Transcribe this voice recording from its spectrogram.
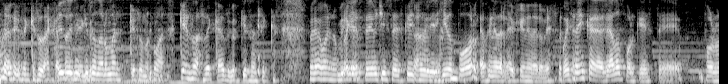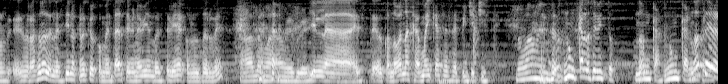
le dicen queso de acá. Ellos le dicen también, queso güey. normal. Queso normal. Queso a secas, güey. Queso a secas. Pero bueno, porque Este, un chiste escrito Ajá. y dirigido por Eugenio Derbez. Eugenio Derbez. Güey, está bien cagado porque, este, por eh, razones del destino que no quiero comentar, terminé viendo este viaje con los Derbez. Ah, no mames, Y güey. en la, este, cuando van a Jamaica hace ese pinche chiste. No mames. Yo nunca los he visto. ¿No? Nunca, nunca, nunca. No te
